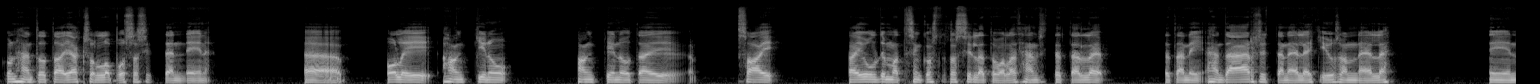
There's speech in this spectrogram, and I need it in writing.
kun hän tota, jakson lopussa sitten niin ö, oli hankkinut, hankkinut tai sai tai ultimaattisen kostonsa sillä tavalla, että hän sitten tälle tätä, niin, häntä ärsyttäneelle ja kiusanneelle niin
